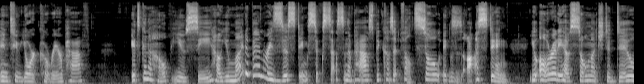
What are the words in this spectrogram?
into your career path. It's going to help you see how you might have been resisting success in the past because it felt so exhausting. You already have so much to do,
